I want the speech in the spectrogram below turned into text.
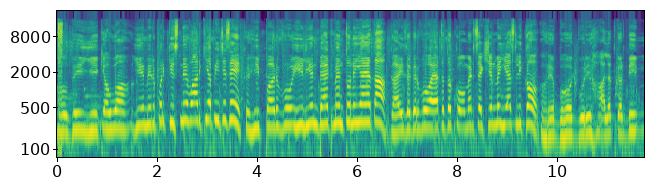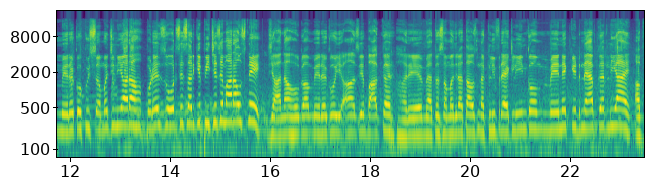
अबे, ये क्या हुआ? ये मेरे पर किसने वार किया पीछे से? कहीं पर वो एलियन बैटमैन तो नहीं आया था? गाइस अगर वो आया था तो कमेंट सेक्शन में यस लिखो। अरे, बहुत बुरी हालत कर दी। मेरे को कुछ समझ नहीं आ रहा। बड़े ज़ोर से सर के पीछे से मारा उसने। जाना होगा मेरे को यहाँ से भागकर। अरे, मैं तो समझ रहा था उस नकली फ्रैंकलिन को मैंने किडनैप कर लिया है। अब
